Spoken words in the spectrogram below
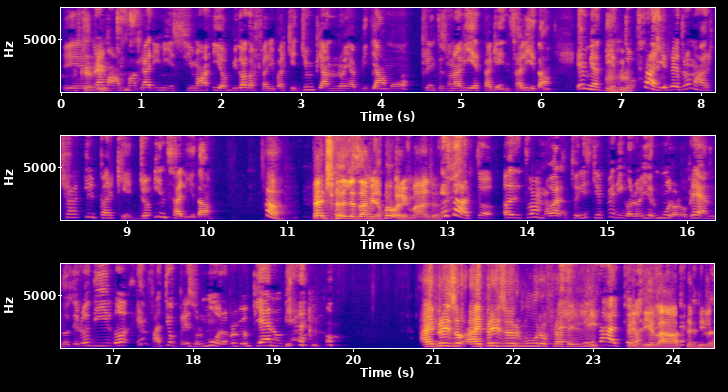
eh, okay. mia mamma, carinissima, io ho abituato a fare i parcheggi in piano, noi abitiamo frente su una vietta che è in salita, e mi ha detto, mm-hmm. fai in retromarcia il parcheggio in salita. Ah, peggio dell'esaminatore, immagino. Esatto, ho detto, mamma, guarda, tu rischi e pericolo, io il muro lo prendo, te lo dico, e infatti ho preso il muro proprio pieno, pieno. Hai preso, hai preso il muro fratelli esatto. per dirla, per dirla.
